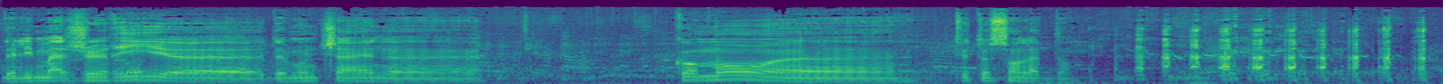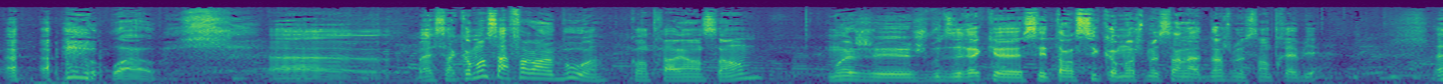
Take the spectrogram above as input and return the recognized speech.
de l'imagerie de Moonshine. Comment tu te sens là-dedans? Wow. Euh, ben, ça commence à faire un bout hein, qu'on travaille ensemble. Moi, je, vous dirais que ces temps-ci, comment je me sens là-dedans, je me sens très bien.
